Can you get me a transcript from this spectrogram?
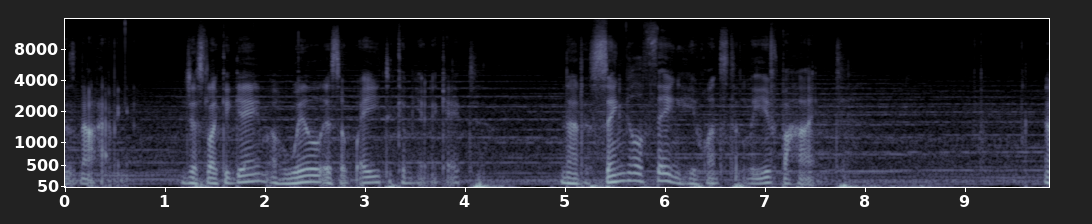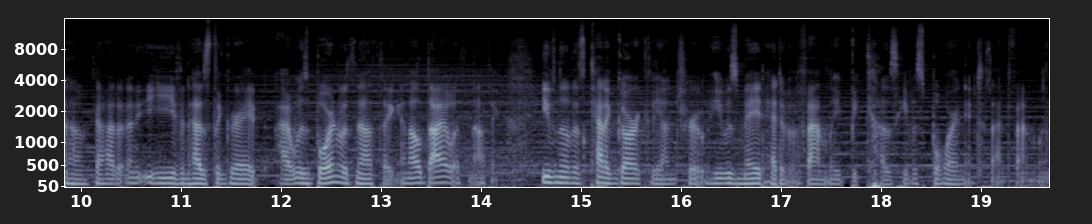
is not having it. Just like a game, a will is a way to communicate. Not a single thing he wants to leave behind. Oh god, and he even has the great, I was born with nothing and I'll die with nothing. Even though that's categorically untrue, he was made head of a family because he was born into that family.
